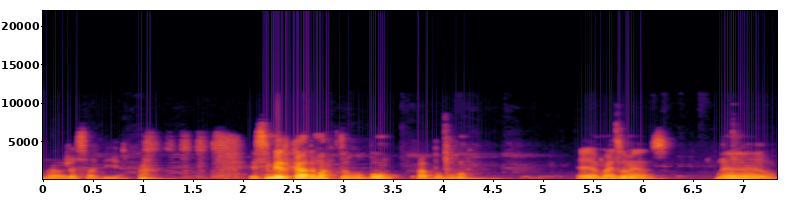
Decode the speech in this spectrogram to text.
Não, já sabia. Esse mercado matou o bom pra burro. É, mais ou menos. Não.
